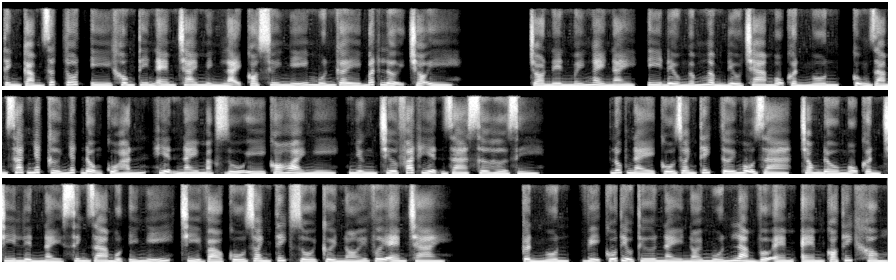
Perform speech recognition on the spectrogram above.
tình cảm rất tốt, y không tin em trai mình lại có suy nghĩ muốn gây bất lợi cho y. Cho nên mấy ngày nay, y đều ngấm ngầm điều tra Mộ Cần Ngôn, cũng giám sát nhất cử nhất động của hắn, hiện nay mặc dù y có hoài nghi, nhưng chưa phát hiện ra sơ hở gì. Lúc này cố doanh tích tới mộ ra, trong đầu mộ cần chi liền nảy sinh ra một ý nghĩ, chỉ vào cố doanh tích rồi cười nói với em trai. Cần ngôn, vị cố tiểu thư này nói muốn làm vợ em, em có thích không?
